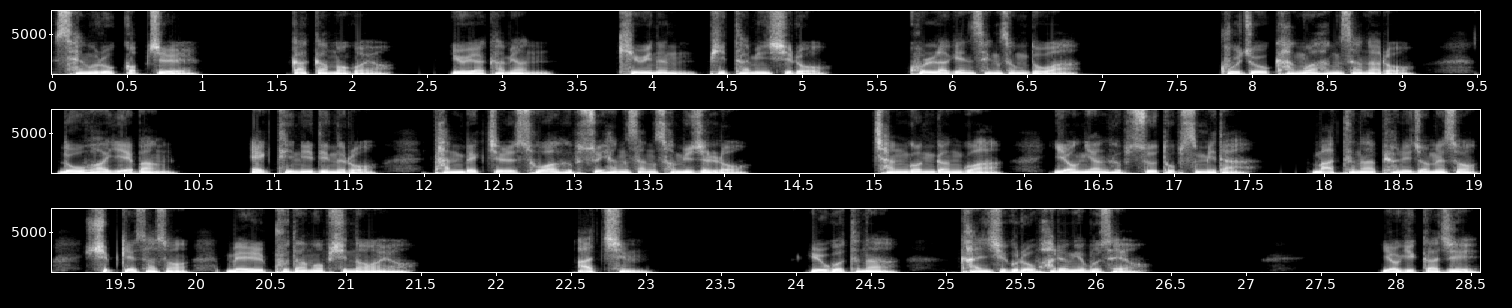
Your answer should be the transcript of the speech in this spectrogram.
생으로 껍질 깎아 먹어요. 요약하면 키위는 비타민C로 콜라겐 생성도와 구조 강화 항산화로 노화 예방, 액티니딘으로 단백질 소화 흡수 향상 섬유질로 장 건강과 영양 흡수 돕습니다. 마트나 편의점에서 쉽게 사서 매일 부담 없이 넣어요. 아침 요거트나 간식으로 활용해 보세요. 여기까지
